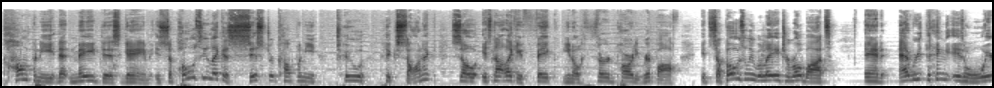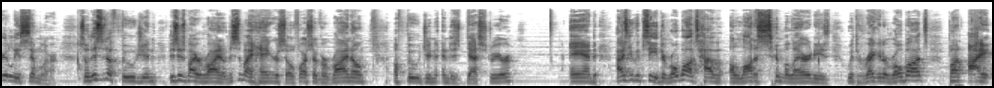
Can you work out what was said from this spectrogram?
company that made this game is supposedly like a sister company to Pixonic. So it's not like a fake, you know, third party ripoff. It's supposedly related to robots and everything is weirdly similar. So this is a Fujin, this is my Rhino, this is my hangar so far. So I have a Rhino, a Fujin, and this Destrier. And as you can see, the robots have a lot of similarities with regular robots, but I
